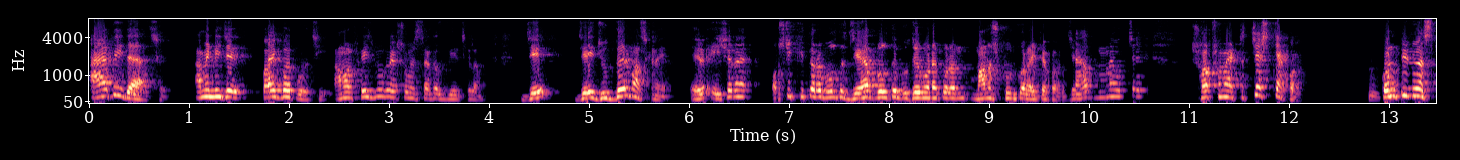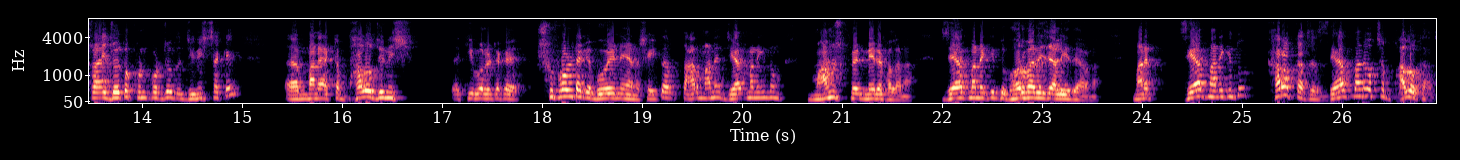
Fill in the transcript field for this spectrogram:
আয়াতেই দেয়া আছে। আমি নিজে কয়েকবার পড়েছি। আমার ফেসবুকে এক সময় স্ট্যাটাস দিয়েছিলাম যে যে যুদ্ধের মাঝখানে এইখানে অশিক্ষিতরা বলতে, জেহাদ বলতে বুঝে মনে করেন মানুষ খুন করা এটা করা। জেহাদ মানে হচ্ছে সবসময় একটা চেষ্টা করা। কন্টিনিউয়াস ট্রাই যতক্ষণ পর্যন্ত জিনিসটাকে মানে একটা ভালো জিনিস কি বলে এটাকে, সুফলটাকে বয়ে নিয়ে আনা, সেইটা তার মানে জেহাদ মানে কিন্তু মানুষ মেরে ফেলা না। জেহাদ মানে কিন্তু ঘর বাড়ি জ্বালিয়ে দেওয়া না। মানে জেহাদ মানে কিন্তু খারাপ কাজ জেহাদ মানে হচ্ছে ভালো কাজ।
